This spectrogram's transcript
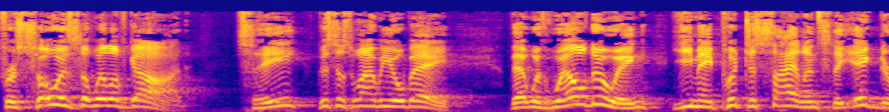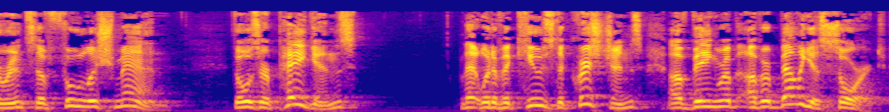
For so is the will of God. See? This is why we obey. That with well-doing ye may put to silence the ignorance of foolish men. Those are pagans that would have accused the Christians of being of rebellious sort.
